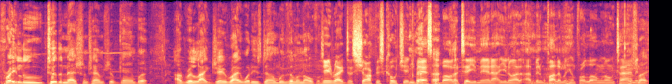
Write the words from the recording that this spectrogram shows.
prelude to the national championship game, but I really like Jay Wright what he's done with Villanova. Jay Wright, the sharpest coach in basketball. I tell you, man. I, you know, I, have been following him for a long, long time, That's and right.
